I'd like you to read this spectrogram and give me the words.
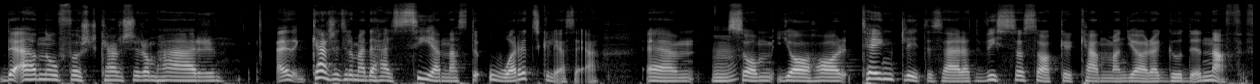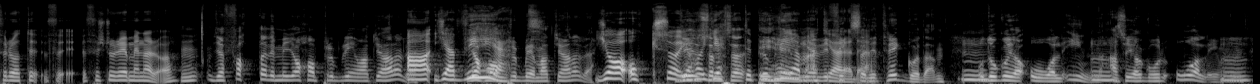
det är nog först kanske de här, eh, kanske till och med det här senaste året skulle jag säga ehm, Som jag har tänkt lite så här att vissa saker kan man göra good enough. Förlåt, för, förstår du vad jag menar då? mm, jag fattar det men jag har problem att göra det. Ja, jag vet. jag har problem att göra det. Jag också. Det Jag har som så här, jätteproblem I helgen att vi göra fixade det. i trädgården, och då går jag all in. Alltså jag går all in.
